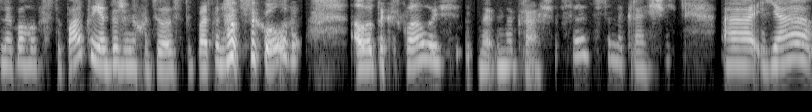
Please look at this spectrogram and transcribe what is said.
на кого вступати. Я дуже не хотіла вступати на психолога, але так склалось на, на краще. Все, все на краще. А, я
